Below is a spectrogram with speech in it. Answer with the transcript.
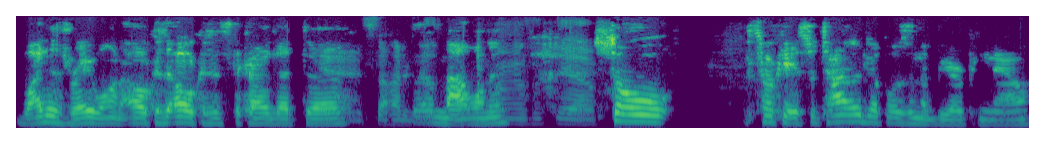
why does Ray want? Oh, because oh, because it's the car that yeah, uh, it's the hundred uh, thousand. Matt wanted. Mhm, Yeah. So, so okay, so Tyler Dippel's in the BRP now,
